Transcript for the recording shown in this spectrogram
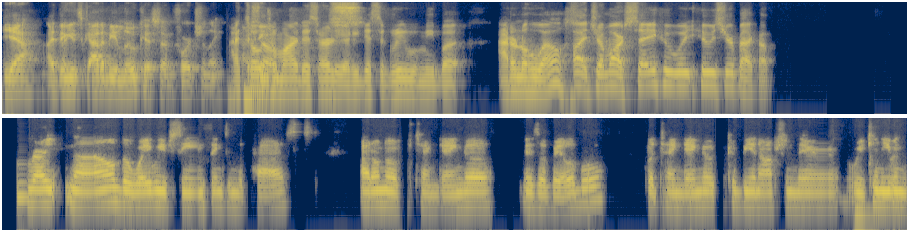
Yeah, I think it's got to be Lucas. Unfortunately, I told So- Jamar this earlier. He disagreed with me, but I don't know who else. all right, Jamar, say who who's your backup? Right now, the way we've seen things in the past, I don't know if Tanganga is available, but Tanganga could be an option there. We can even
